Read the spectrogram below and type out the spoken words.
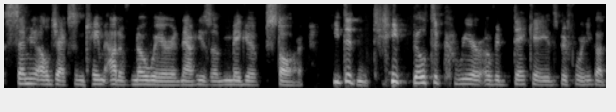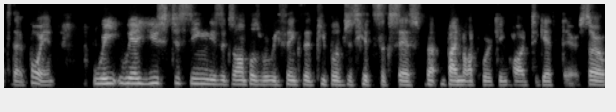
Samuel L. Jackson came out of nowhere and now he's a mega star. He didn't. He built a career over decades before he got to that point. We we are used to seeing these examples where we think that people have just hit success but by not working hard to get there. So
